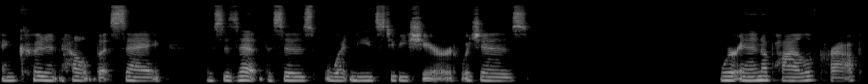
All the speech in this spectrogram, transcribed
and couldn't help but say, This is it. This is what needs to be shared, which is we're in a pile of crap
